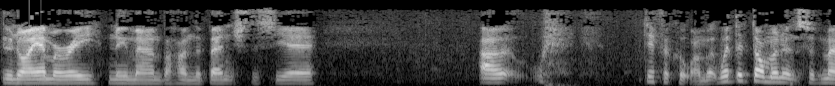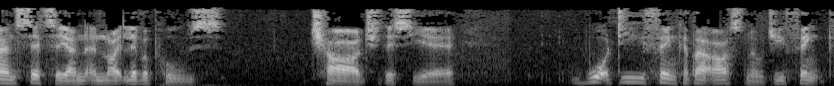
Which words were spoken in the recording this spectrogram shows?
Unai Emery, new man behind the bench this year. Uh, difficult one, but with the dominance of Man City and, and like Liverpool's charge this year, what do you think about Arsenal? Do you think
